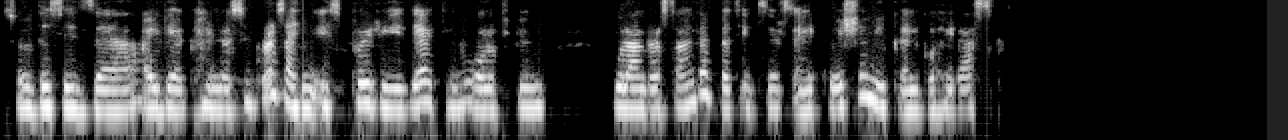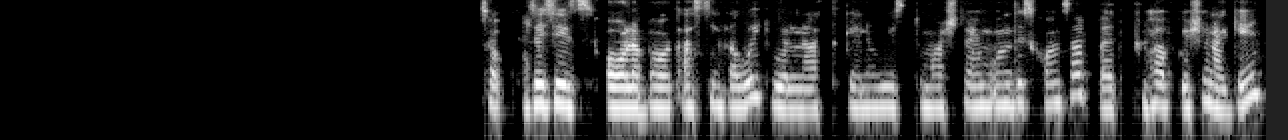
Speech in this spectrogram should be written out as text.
So this is the idea behind asynchronous. I think it's pretty easy. I think all of you will understand that, but if there's any question, you can go ahead ask. So this is all about async await. We're not gonna waste too much time on this concept, but if you have question again,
